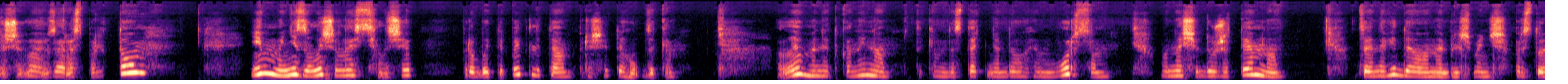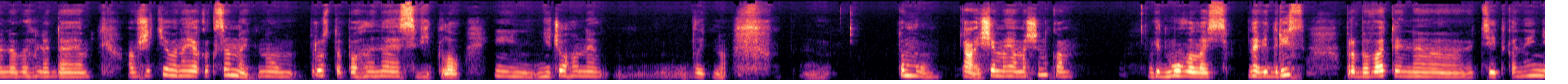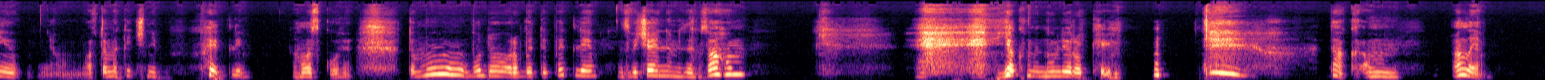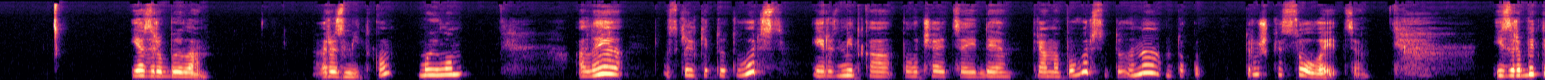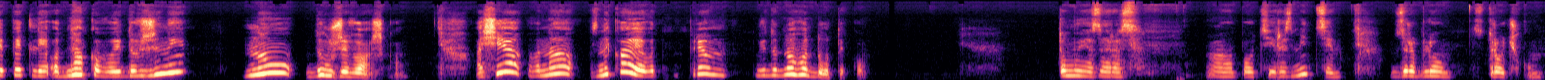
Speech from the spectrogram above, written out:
Дошиваю зараз пальто, і мені залишилось лише пробити петлі та пришити гудзики. Але в мене тканина з таким достатньо довгим ворсом. Вона ще дуже темна. Це на відео вона більш-менш пристойно виглядає, а в житті вона як оксамит, ну просто поглинає світло і нічого не видно. Тому, а, ще моя машинка відмовилась на відріз пробивати на цій тканині автоматичні петлі глазкові. Тому буду робити петлі звичайним зигзагом, як минулі роки. Так, ем, але я зробила розмітку милом, але оскільки тут ворс, і розмітка, виходить, йде прямо по ворсу, то вона так от трошки совається. І зробити петлі однакової довжини ну, дуже важко. А ще вона зникає от прямо від одного дотику. Тому я зараз по цій розмітці зроблю строчку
